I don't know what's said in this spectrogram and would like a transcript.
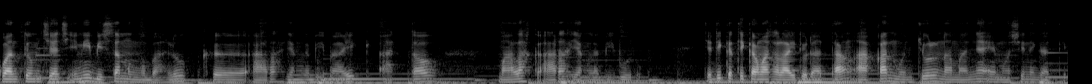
quantum change ini bisa mengubah lo ke arah yang lebih baik atau malah ke arah yang lebih buruk. Jadi ketika masalah itu datang akan muncul namanya emosi negatif.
